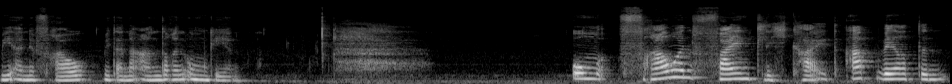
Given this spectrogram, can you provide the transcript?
wie eine Frau mit einer anderen umgehen. Um Frauenfeindlichkeit, Abwerten,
